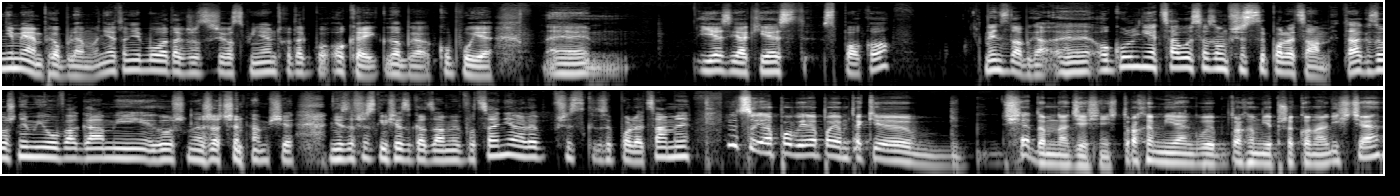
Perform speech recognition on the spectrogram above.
nie miałem problemu. Nie, to nie było tak, że coś rozkminiałem, tylko tak było, okej, dobra, kupuję. E, jest jak jest, spoko. Więc dobra, e, ogólnie cały sezon wszyscy polecamy, tak? Z różnymi uwagami, różne rzeczy nam się, nie ze wszystkim się zgadzamy w ocenie, ale wszyscy polecamy. Co ja powiem? Ja powiem takie 7 na 10. Trochę, mi jakby, trochę mnie przekonaliście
